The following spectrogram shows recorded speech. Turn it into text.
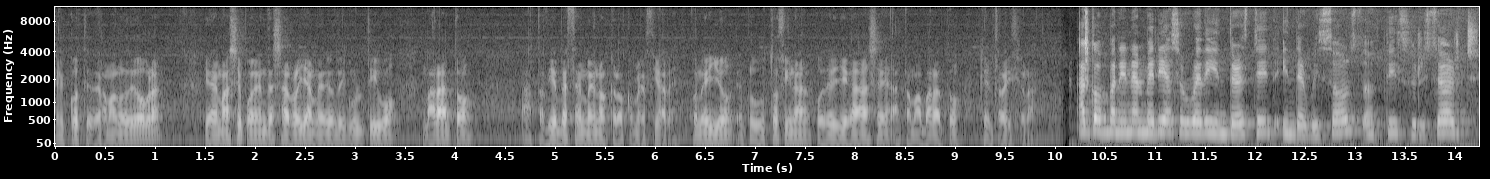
el coste de la mano de obra y además se pueden desarrollar medios de cultivo baratos hasta 10 veces menos que los comerciales. Con ello, el producto final puede llegar a ser hasta más barato que el tradicional. A company in Almería is already interested in the results of this research.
